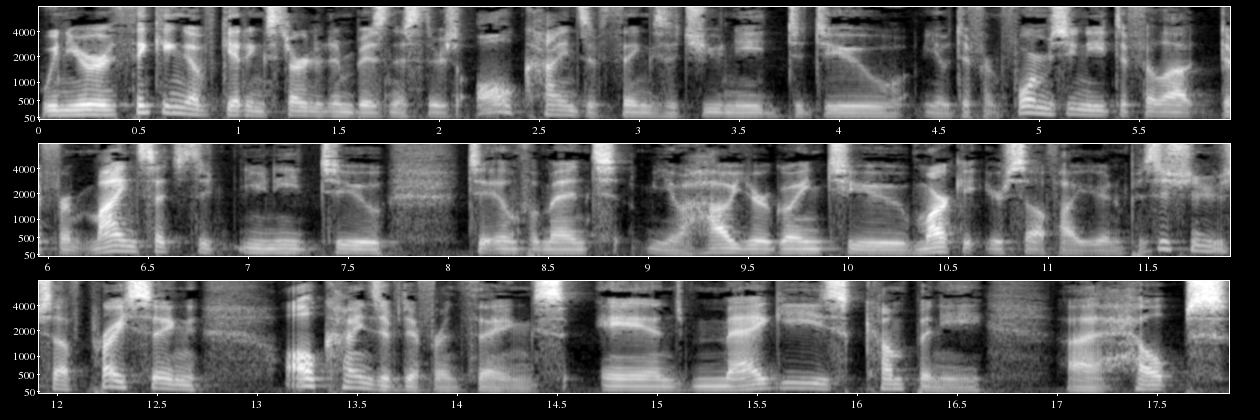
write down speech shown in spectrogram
when you're thinking of getting started in business, there's all kinds of things that you need to do. You know, different forms you need to fill out, different mindsets that you need to to implement. You know, how you're going to market yourself, how you're going to position yourself, pricing, all kinds of different things. And Maggie's company uh, helps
